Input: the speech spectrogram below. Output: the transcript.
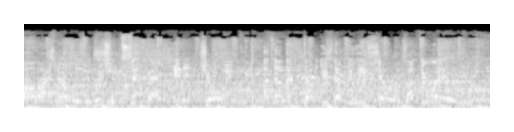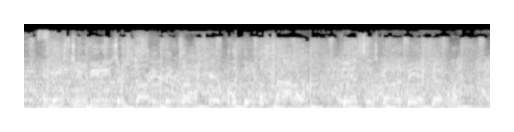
all I know is that we should sit back and enjoy. Another WWE show is underway. And these two beauties are starting things off here for the Divas title. This is going to be a good one.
